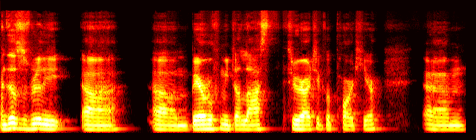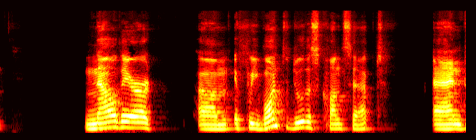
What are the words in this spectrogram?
and this is really, uh, um, bear with me, the last theoretical part here. Um, now there are, um, if we want to do this concept and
